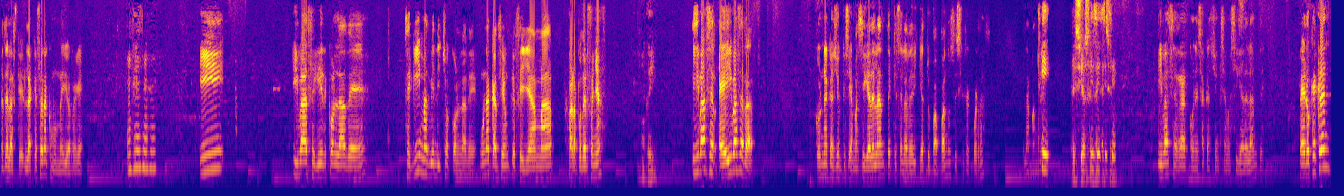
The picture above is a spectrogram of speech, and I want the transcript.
Es de las que, la que suena como medio reggae. Y iba a seguir con la de seguí más bien dicho con la de una canción que se llama Para poder soñar. Ok. Iba a ser, e iba a cerrar con una canción que se llama Sigue Adelante, que se la dediqué a tu papá, no sé si recuerdas. La mandé. Sí. Preciosa sí, esa canción. Iba a cerrar con esa canción que se llama Sigue Adelante. Pero ¿qué creen?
